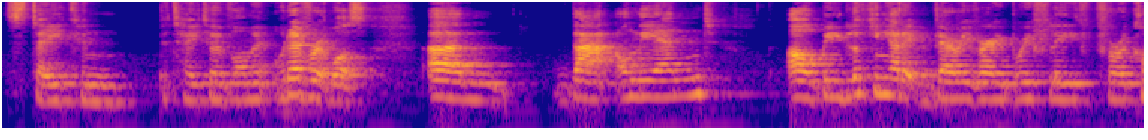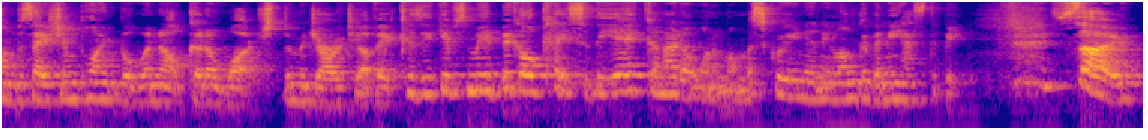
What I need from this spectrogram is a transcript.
Steak and potato vomit, whatever it was. Um, that on the end. I'll be looking at it very, very briefly for a conversation point, but we're not going to watch the majority of it because he gives me a big old case of the ick and I don't want him on my screen any longer than he has to be. So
